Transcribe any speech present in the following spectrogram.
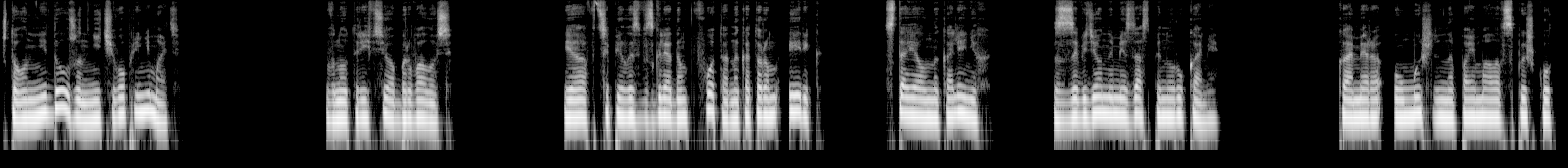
что он не должен ничего принимать. Внутри все оборвалось. Я вцепилась взглядом в фото, на котором Эрик стоял на коленях с заведенными за спину руками. Камера умышленно поймала вспышку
